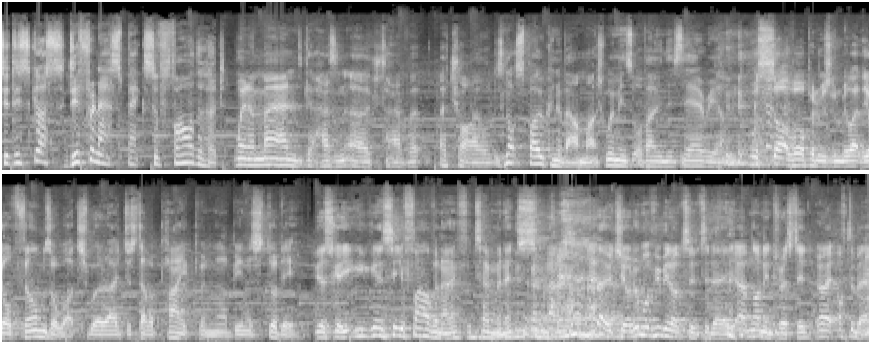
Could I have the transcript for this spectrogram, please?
to discuss different aspects of fatherhood. When a man has an urge to have a, a child, it's not spoken about much. Women sort of own this area. I was sort of hoping it was going to be like the old films I watch, where I'd just have a pipe and I'd be in a study. You just go, you're going to see your father now for 10 minutes. Hello, children, what have you been up to today? I'm not interested. All right, off to bed.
